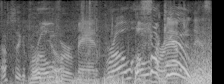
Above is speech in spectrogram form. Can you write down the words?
I'm sick of Bro over, man. Bro Well, over fuck after you. this.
